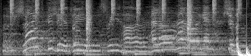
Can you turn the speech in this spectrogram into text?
good. Life could be a dream, sweetheart. Hello, hello again.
